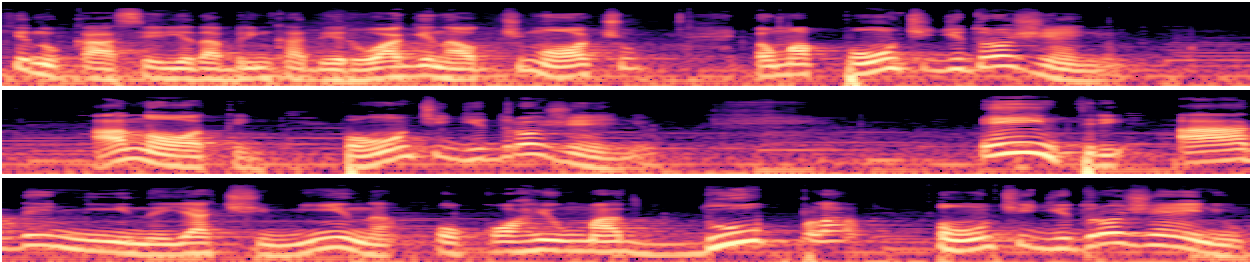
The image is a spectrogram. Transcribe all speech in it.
que no caso seria da brincadeira o Agnaldo Timóteo, é uma ponte de hidrogênio. Anotem, ponte de hidrogênio. Entre a adenina e a timina ocorre uma dupla ponte de hidrogênio,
